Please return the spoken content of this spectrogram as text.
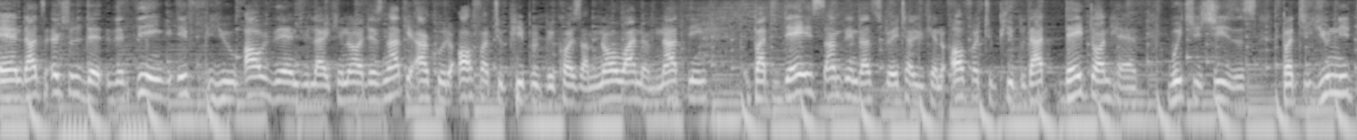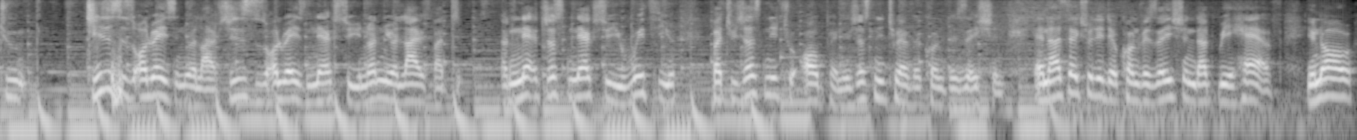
And that's actually the, the thing. If you out there and you're like, you know, there's nothing I could offer to people because I'm no one, I'm nothing. But there is something that's greater you can offer to people that they don't have, which is Jesus. But you need to Jesus is always in your life. Jesus is always next to you, not in your life, but ne- just next to you, with you. But you just need to open. You just need to have a conversation, and that's actually the conversation that we have. You know,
